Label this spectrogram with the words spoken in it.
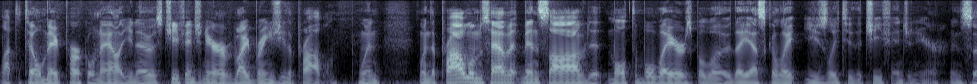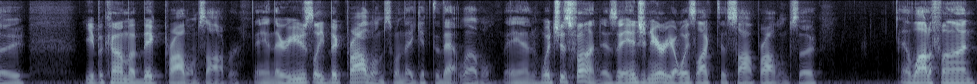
like to tell Meg Pirkle now, you know, as chief engineer, everybody brings you the problem. When when the problems haven't been solved at multiple layers below, they escalate usually to the chief engineer, and so you become a big problem solver. And they're usually big problems when they get to that level, and which is fun. As an engineer, you always like to solve problems, so a lot of fun.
